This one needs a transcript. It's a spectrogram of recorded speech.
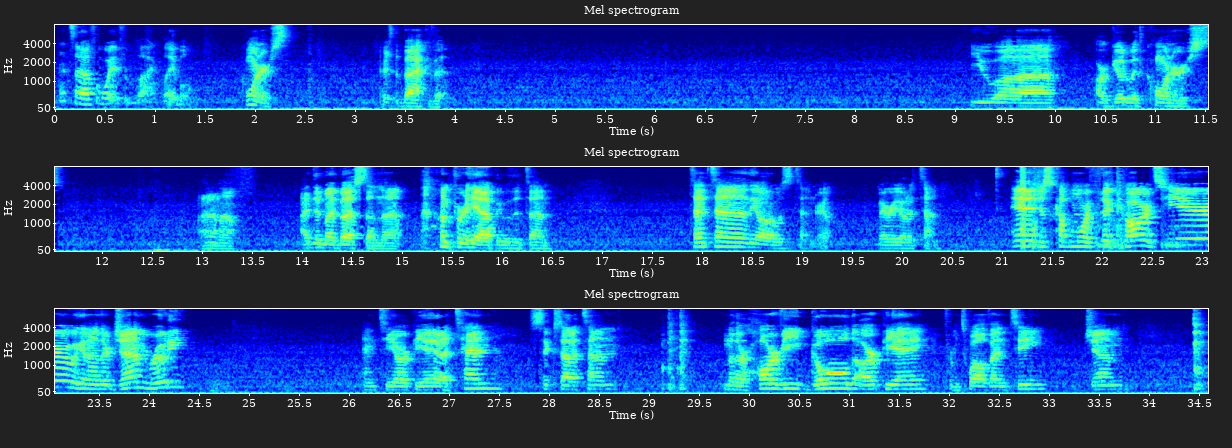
that's half away from Black Label. Corners. There's the back of it. You uh, are good with corners. I don't know. I did my best on that. I'm pretty happy with the 10. 10 10, the auto was a 10, real. Mariota 10. And just a couple more thick cards here. We got another gem, Rudy. NTRPA out of 10, 6 out of 10. Another Harvey Gold RPA from 12NT, gemmed.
